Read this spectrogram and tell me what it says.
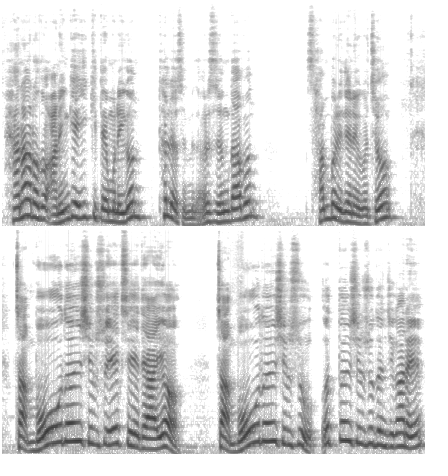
하나라도 아닌 게 있기 때문에 이건 틀렸습니다. 그래서 정답은 3번이 되네요. 그렇죠? 자, 모든 실수 x에 대하여 자, 모든 실수 어떤 실수든지 간에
